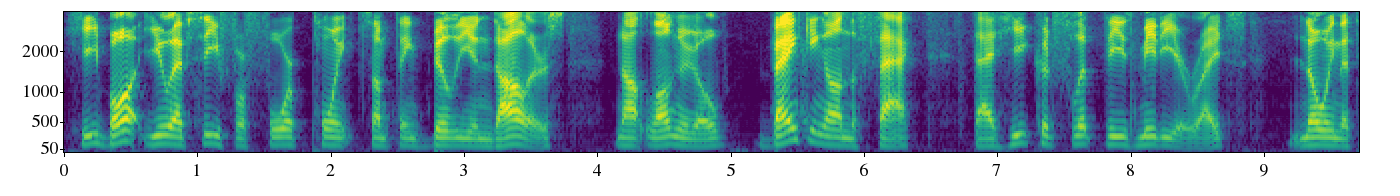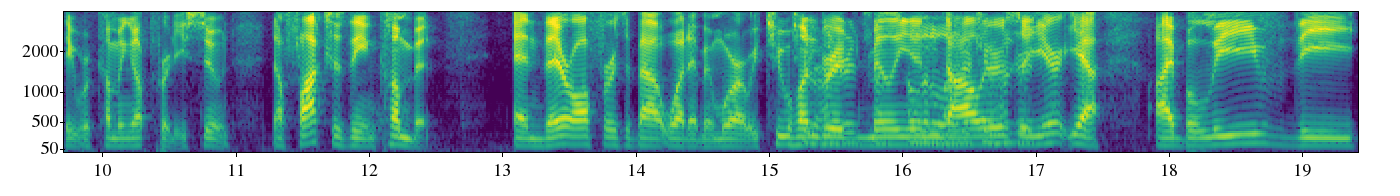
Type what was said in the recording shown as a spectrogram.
he bought UFC for four point something billion dollars not long ago, banking on the fact that he could flip these media rights, knowing that they were coming up pretty soon. Now, Fox is the incumbent, and their offer is about what? I mean, where are we? Two 200 hundred million dollars a year? Yeah, I believe the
